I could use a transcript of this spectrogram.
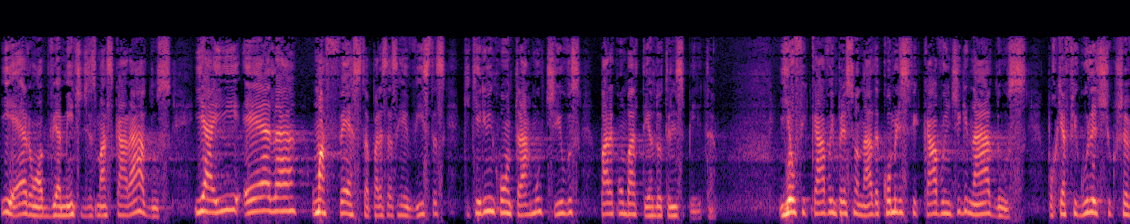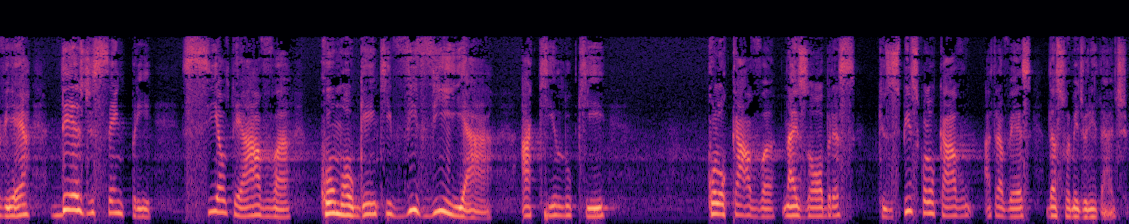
e eram, obviamente, desmascarados. E aí era uma festa para essas revistas que queriam encontrar motivos para combater a doutrina espírita. E eu ficava impressionada como eles ficavam indignados, porque a figura de Chico Xavier, desde sempre, se alteava como alguém que vivia aquilo que colocava nas obras que os espíritos colocavam através da sua mediunidade.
